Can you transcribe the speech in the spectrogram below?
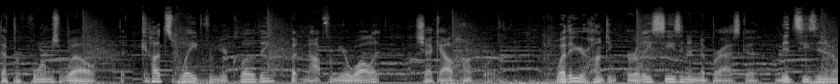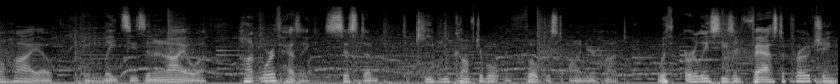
that performs well, that cuts weight from your clothing but not from your wallet, check out Huntworth. Whether you're hunting early season in Nebraska, mid season in Ohio, or late season in Iowa, Huntworth has a system to keep you comfortable and focused on your hunt. With early season fast approaching,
